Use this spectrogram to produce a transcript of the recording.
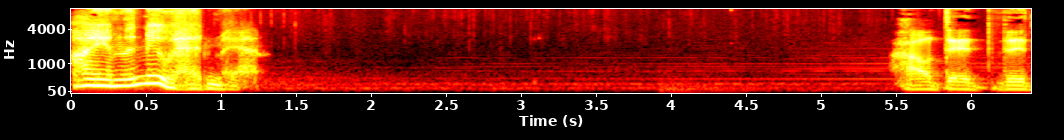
i am the new headman How did the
